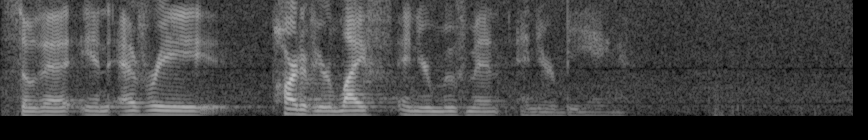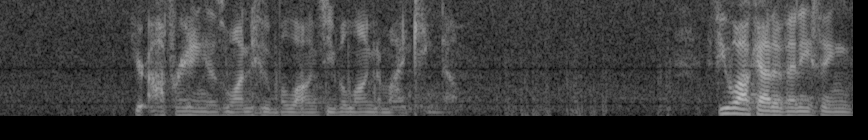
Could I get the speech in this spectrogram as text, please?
so that in every part of your life and your movement and your being, you're operating as one who belongs. You belong to my kingdom. If you walk out of anything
